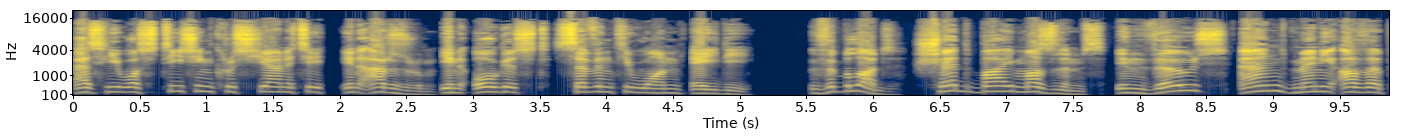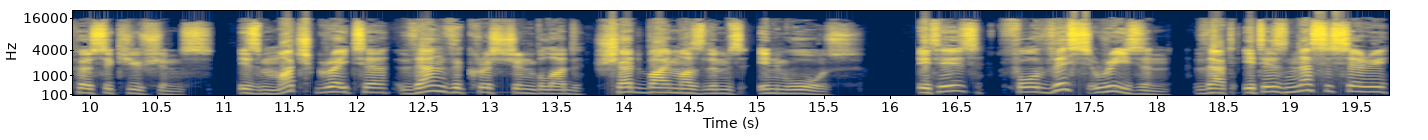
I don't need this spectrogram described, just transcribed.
as he was teaching Christianity in Erzurum in August 71 AD. The blood shed by Muslims in those and many other persecutions is much greater than the Christian blood shed by Muslims in wars. It is for this reason that it is necessary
